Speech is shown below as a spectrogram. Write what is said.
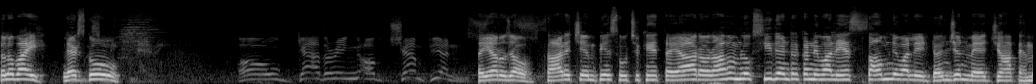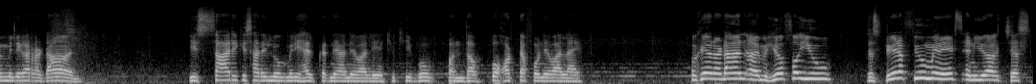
चलो भाई लेट्स गो Oh! तैयार हो जाओ। सारे चैंपियंस हो चुके हैं तैयार और अब हम लोग सीधे एंटर करने वाले हैं सामने वाले डंजन में जहाँ पे हमें मिलेगा रडान। ये सारे के सारे लोग मेरी हेल्प करने आने वाले हैं क्योंकि वो बंदा बहुत टफ होने वाला है। Okay Radahn I am here for you just wait a few minutes and you are just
